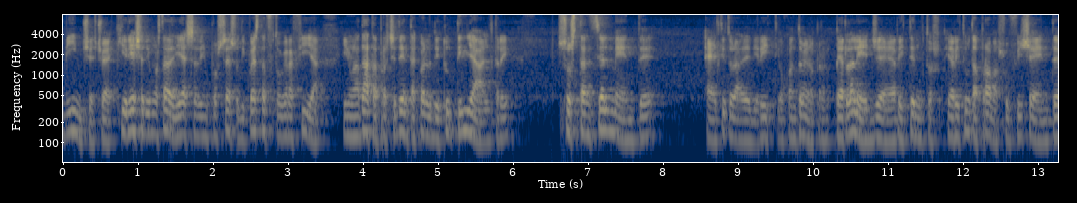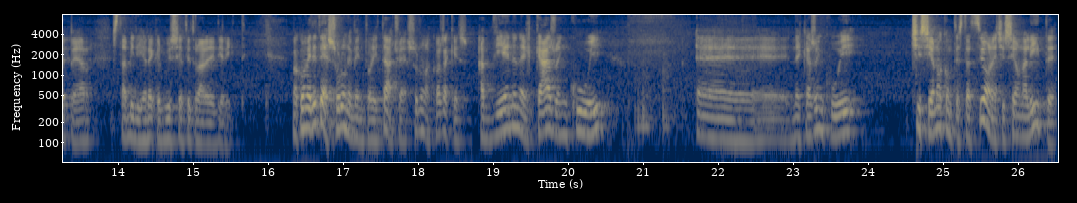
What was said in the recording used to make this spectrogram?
vince, cioè chi riesce a dimostrare di essere in possesso di questa fotografia in una data precedente a quella di tutti gli altri, sostanzialmente è il titolare dei diritti, o quantomeno per, per la legge è, ritenuto, è ritenuta prova sufficiente per stabilire che lui sia titolare dei diritti. Ma come vedete è solo un'eventualità, cioè è solo una cosa che avviene nel caso in cui eh, nel caso in cui ci sia una contestazione, ci sia una lite,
